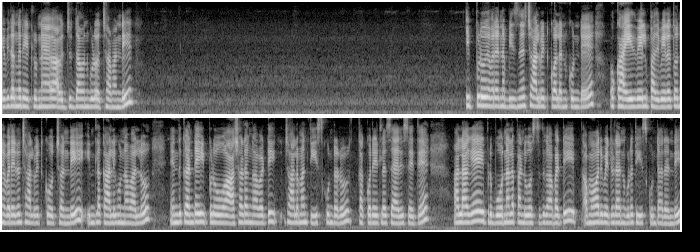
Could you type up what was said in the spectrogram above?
ఏ విధంగా రేట్లు ఉన్నాయో అవి చూద్దామని కూడా వచ్చామండి. ఇప్పుడు ఎవరైనా బిజినెస్ చాలు పెట్టుకోవాలనుకుంటే ఒక ఐదు వేలు పదివేలతో ఎవరైనా చాలు పెట్టుకోవచ్చు అండి ఇంట్లో ఖాళీగా ఉన్న వాళ్ళు. ఎందుకంటే ఇప్పుడు ఆషాఢం కాబట్టి చాలామంది తీసుకుంటారు తక్కువ రేట్ల శారీస్ అయితే. అలాగే ఇప్పుడు బోనాల పండుగ వస్తుంది కాబట్టి అమ్మవారి పెట్టడానికి కూడా తీసుకుంటారండి.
